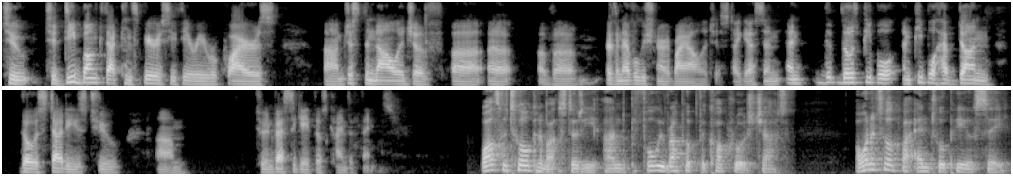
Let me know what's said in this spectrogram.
to to debunk that conspiracy theory requires um, just the knowledge of uh, uh, of, a, uh, of an evolutionary biologist, I guess, and and th- those people and people have done those studies to um, to investigate those kinds of things. Whilst we're talking about study, and before we wrap up the cockroach chat, I want to talk about ENTOPOC,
